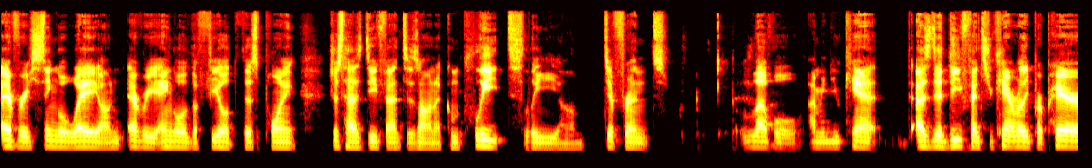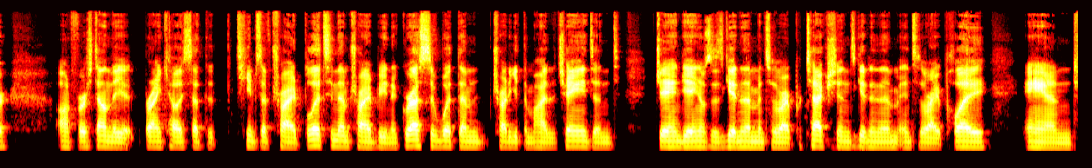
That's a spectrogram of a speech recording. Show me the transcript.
every single way on every angle of the field at this point, just has defenses on a completely um, different level. I mean, you can't, as the defense, you can't really prepare on first down. They Brian Kelly said that teams have tried blitzing them, tried being aggressive with them, try to get them behind the chains, and Jayden Daniels is getting them into the right protections, getting them into the right play, and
